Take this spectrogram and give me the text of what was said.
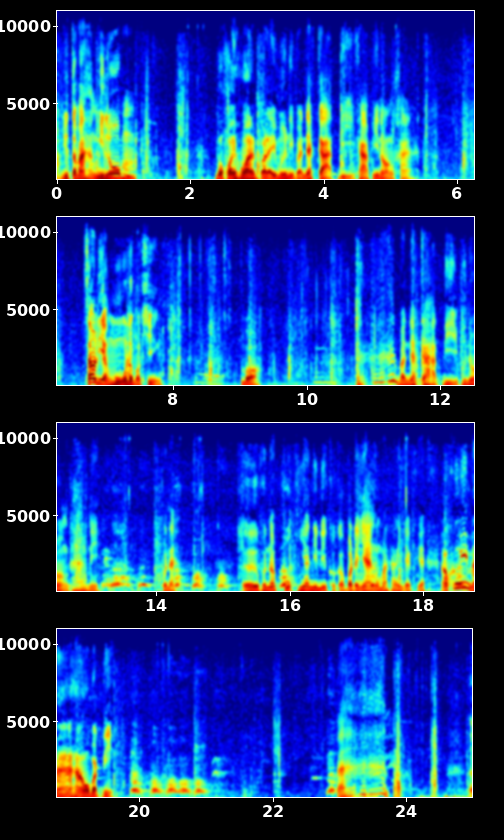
ดอยู่ตะมาหังมีลมบ่ค่อยห้อนปลานใดมือนี่บรรยากาศดีค่ะ พี่น้องค่ะเศร้าเลี้ยงหมูเด้อบ่คิงบอ้าบรรยากาศดีพี่น้องทางนี่พุ่นน่ะเออเพิ่นว่าปลูกเฮี้ยนอยู่นี่เขาก็บ่ไดยางลงมาทางนี้จักเทื่อเอาคือมีหมาเห่าบัดนี้ ป๊าดเอ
